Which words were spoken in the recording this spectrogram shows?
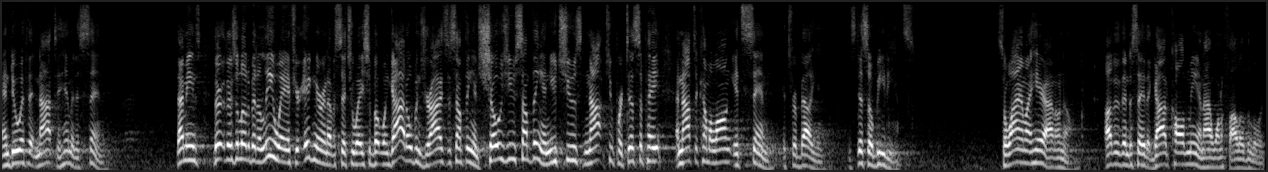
and doeth it not, to him it is sin." That means there, there's a little bit of leeway if you're ignorant of a situation, but when God opens your eyes to something and shows you something and you choose not to participate and not to come along, it's sin, it's rebellion, it's disobedience. So why am I here? I don't know. Other than to say that God called me and I want to follow the Lord.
